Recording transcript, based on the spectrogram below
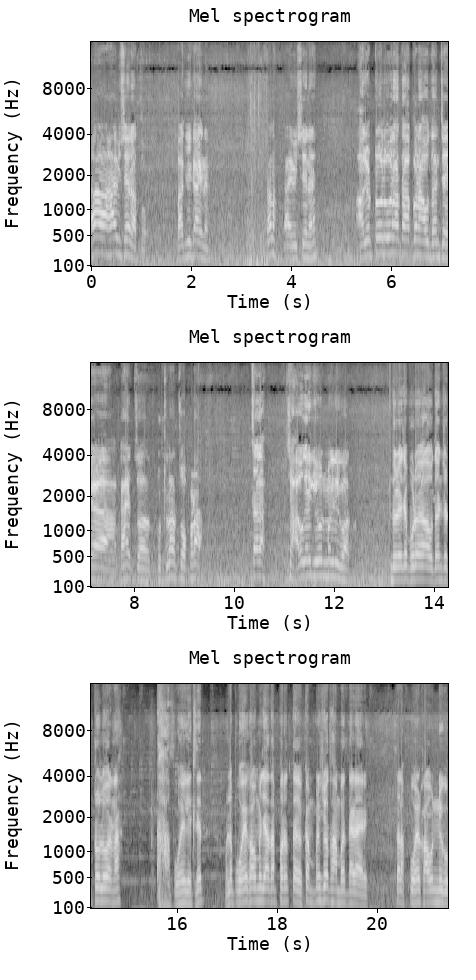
हा हा विषय राहतो. बाकी काय नाही. चला काय विषय नाही. आलो टोलवर आता आपण अवधानच्या काय चो- कुठला चोपडा? चला. चहा वगैरे घेऊन मग निघू धुळ्याच्या पुढं अवधानच्या टोलवर ना. हा पोहे घेतलेत. म्हटलं पोहे खाऊ म्हणजे आता परत कंपनीशिवाय थांबत नाही डायरेक्ट चला पोहे खाऊन निघू.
